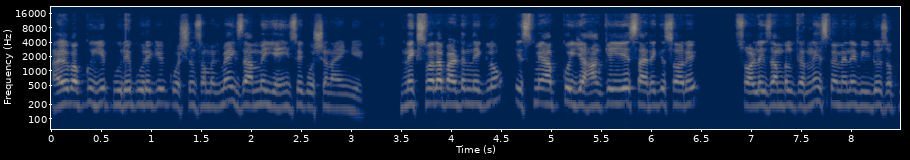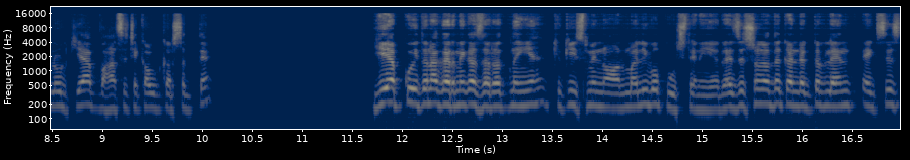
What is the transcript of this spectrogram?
आई होप आपको ये पूरे पूरे के क्वेश्चन समझ में एग्ज़ाम में यहीं से क्वेश्चन आएँगे। नेक्स्ट वाला पैटर्न देख लो। इसमें आपको यहाँ के ये सारे के सारे सॉल्ट एग्ज़ाम्पल करने इस पर मैंने वीडियोस अपलोड किया, आप वहाँ से चेकआउट कर सकते हैं। ये आपको इतना करने का ज़रूरत नहीं है, क्योंकि इसमें नॉर्मली वो पूछते नहीं है। Resistance of the conductor length X is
